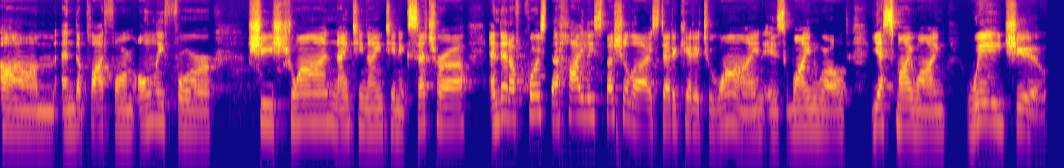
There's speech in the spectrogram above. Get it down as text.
um, and the platform only for Sichuan, 1919, etc. And then, of course, the highly specialized, dedicated to wine is Wine World, Yes My Wine, Weiju.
